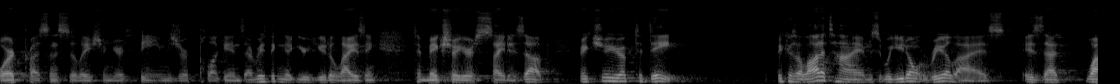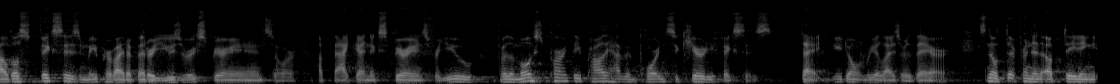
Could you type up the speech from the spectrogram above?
WordPress installation, your themes, your plugins, everything that you're utilizing to make sure your site is up. Make sure you're up to date. Because a lot of times, what you don't realize is that while those fixes may provide a better user experience or a back-end experience for you, for the most part, they probably have important security fixes that you don't realize are there. It's no different than updating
